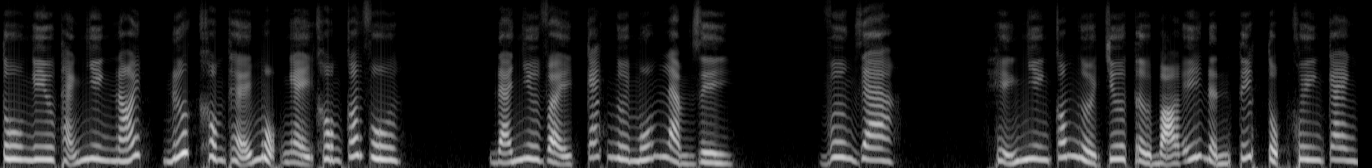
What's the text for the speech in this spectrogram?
tu nghiêu thản nhiên nói, nước không thể một ngày không có vua. Đã như vậy, các ngươi muốn làm gì? Vương gia. Hiển nhiên có người chưa từ bỏ ý định tiếp tục khuyên can.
